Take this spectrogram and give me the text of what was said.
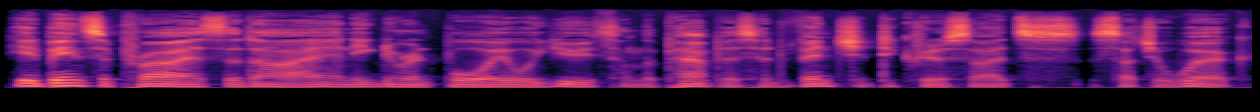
He had been surprised that I, an ignorant boy or youth on the pampas, had ventured to criticize such a work.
